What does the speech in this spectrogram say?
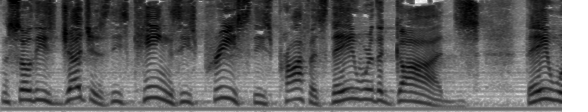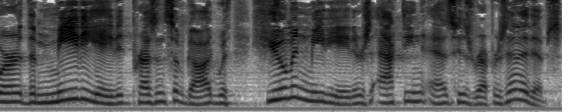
And so these judges, these kings, these priests, these prophets, they were the gods. They were the mediated presence of God with human mediators acting as his representatives.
